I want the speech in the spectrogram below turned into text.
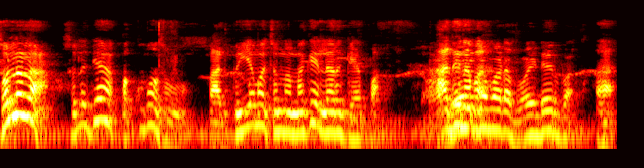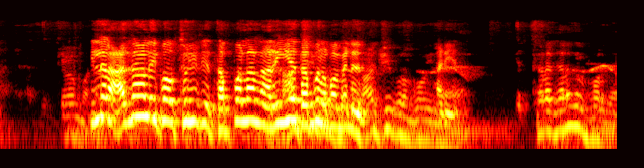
சொல்லலாம். சொல்லத்தியா பக்குவமாக சொல்லணும். அது பிரியமாக சொன்னோம்னாக்கா எல்லாரும் கேட்பான். அது நம்ம போயிட்டே இருப்பா ஆ. இல்ல இல்ல அதனால இப்போ சொல்லிட்டு தப்பெல்லாம் நிறைய தப்பு நம்ம மேல காஞ்சிபுரம் அடியா எத்தனை ஜனங்கள் போறது.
